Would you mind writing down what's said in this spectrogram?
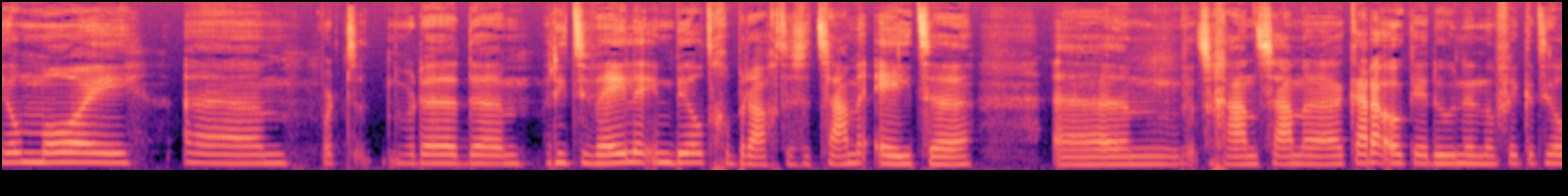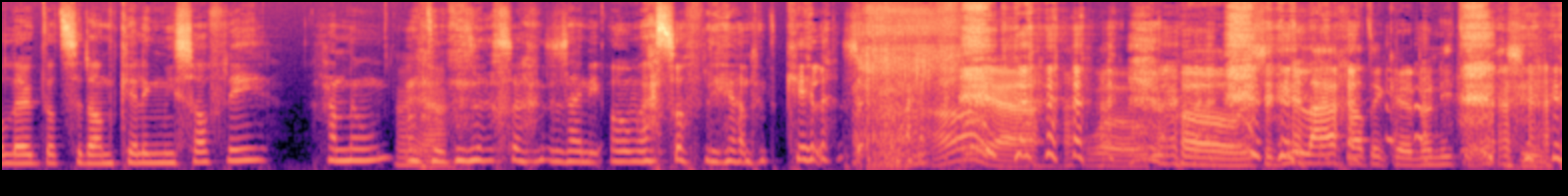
heel mooi. ehm, wordt, worden de rituelen in beeld gebracht. Dus het samen eten. Ehm, ze gaan samen karaoke doen. En dan vind ik het heel leuk dat ze dan Killing Me Softly gaan doen. Oh, ja. ze zijn die oma Softly aan het killen. zeg maar. Oh ja, wow. Oh, dus die laag had ik er nog niet in gezien.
